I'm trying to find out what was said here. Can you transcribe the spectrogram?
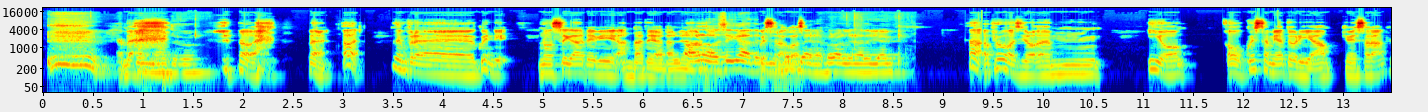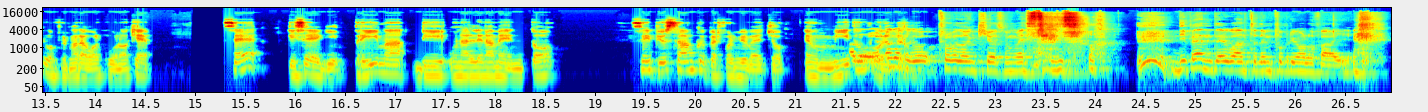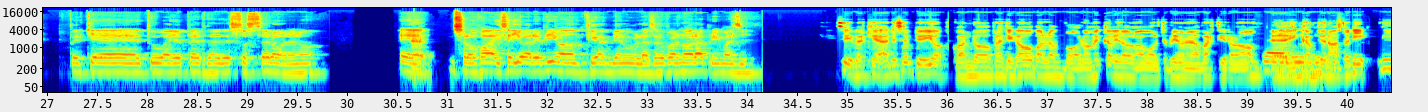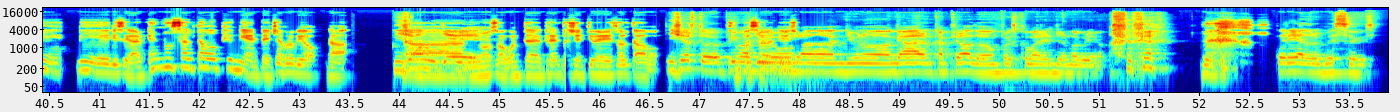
Eh beh, vabbè, beh, vabbè, Sempre, quindi non segatevi, andate ad allenare. No, no, segatevi, va cosa. bene, però allenatevi anche. Ah, a proposito, um, io ho questa mia teoria, che mi è stata anche confermata da qualcuno, che se ti segui prima di un allenamento, sei più stanco e performi peggio. È un mito? Allora, una cosa che ho provato anch'io su me stesso. Dipende quanto tempo prima lo fai. Perché tu vai a perdere testosterone, no? E eh. se lo fai sei ore prima non ti cambia nulla, se lo fai un'ora prima sì. Sì, perché ad esempio io quando praticavo pallavolo, mi è capitato una volta prima nella partita, no? Eh, Eh, in sì, campionato, sì. di, di, di, di segarmi, e non saltavo più niente, cioè proprio da, Diciamo da che non lo so, quante 30 centimetri saltavo. di certo prima di passati a 10. una, di una gara, un campionato, non puoi scopare il giorno prima. Teoria dovrebbe essere così.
